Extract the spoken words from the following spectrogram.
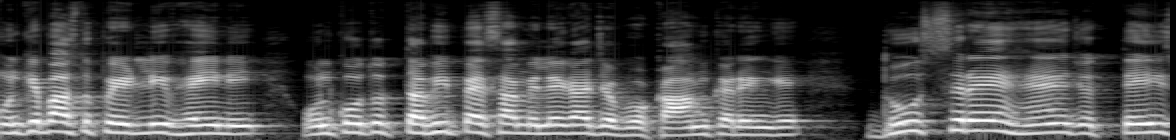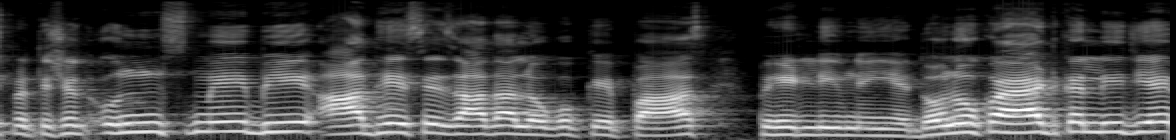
उनके पास तो पेड लीव है ही नहीं। उनको तो तभी पैसा मिलेगा जब वो काम करेंगे। दूसरे हैं जो 23 प्रतिशत, उनमें भी आधे से ज़्यादा लोगों के पास पेड लीव नहीं है। दोनों को ऐड कर लीजिए।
